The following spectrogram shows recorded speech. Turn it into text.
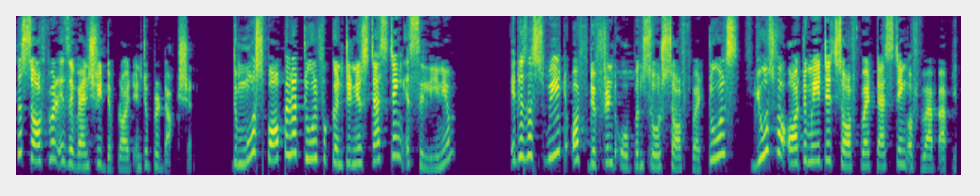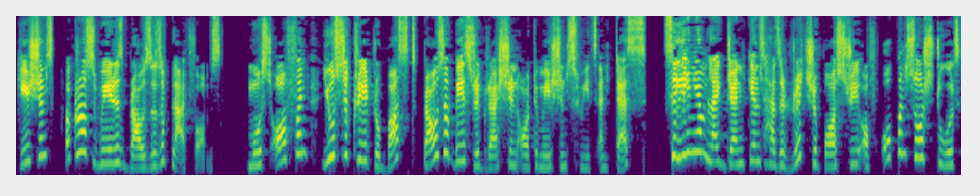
the software is eventually deployed into production. The most popular tool for continuous testing is Selenium, it is a suite of different open source software tools used for automated software testing of web applications across various browsers or platforms. Most often used to create robust browser based regression automation suites and tests, Selenium, like Jenkins, has a rich repository of open source tools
